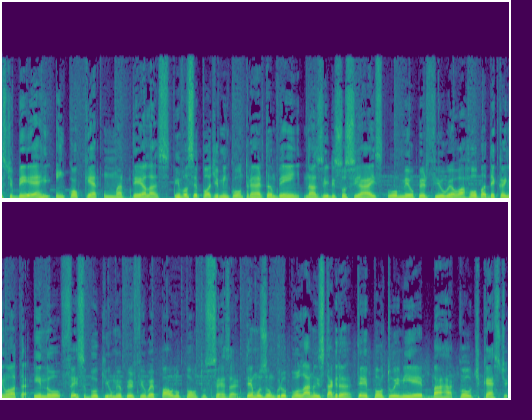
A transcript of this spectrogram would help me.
Podcast BR em qualquer uma delas. E você pode me encontrar também nas redes sociais. O meu perfil é o decanhota e no Facebook o meu perfil é paulo.cesar. Temos um grupo lá no Instagram, t.me barra coachcast.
